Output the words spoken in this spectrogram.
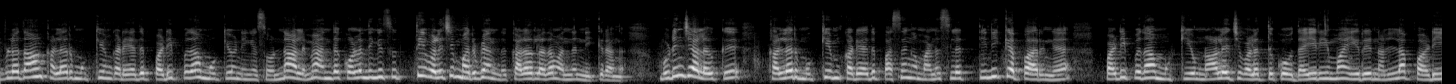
எவ்வளோ தான் கலர் கலர் முக்கியம் கிடையாது. படிப்பு தான் முக்கியம் நீங்கள் சொன்னாலுமே அந்த குழந்தைங்க சுற்றி வலிச்சு மறுபடியும் அந்த கலரில் தான் வந்து நிற்கிறாங்க முடிஞ்ச அளவுக்கு கலர் முக்கியம் கிடையாது. பசங்க மனசில் திணிக்க பாருங்கள் படிப்பு தான் முக்கியம். நாலேஜ் வளர்த்துக்கோ தைரியமாக இரு நல்லா படி.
